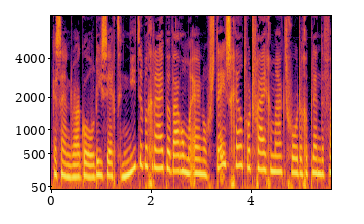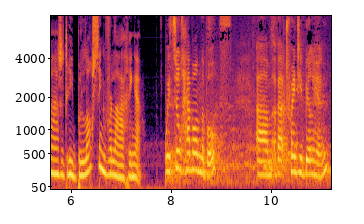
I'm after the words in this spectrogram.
Cassandra Goldie zegt niet te begrijpen waarom er nog steeds geld wordt vrijgemaakt voor de geplande fase 3 belastingverlagingen. We still have on the books um, about 20 billion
